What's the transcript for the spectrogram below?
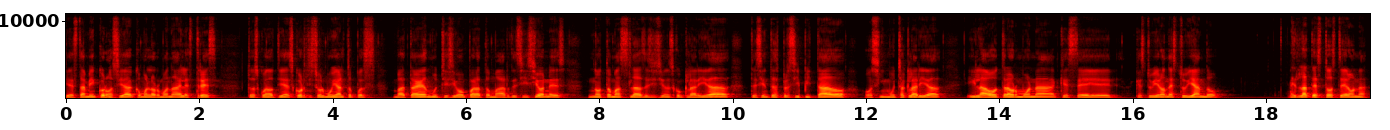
que es también conocida como la hormona del estrés, entonces cuando tienes cortisol muy alto, pues batallas muchísimo para tomar decisiones, no tomas las decisiones con claridad, te sientes precipitado o sin mucha claridad. Y la otra hormona que, se, que estuvieron estudiando es la testosterona,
